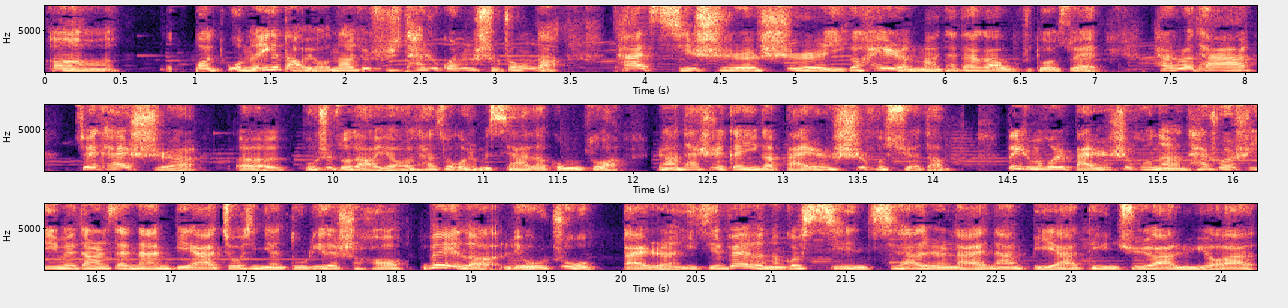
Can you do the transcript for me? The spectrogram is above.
嗯，我我们一个导游呢，就是他是关注始终的，他其实是一个黑人嘛，他大概五十多岁。他说他最开始呃不是做导游，他做过什么其他的工作，然后他是跟一个白人师傅学的。为什么会是白人师傅呢？他说是因为当时在纳米比亚九几年独立的时候，为了留住白人，以及为了能够吸引其他的人来纳米比亚定居啊、旅游啊，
